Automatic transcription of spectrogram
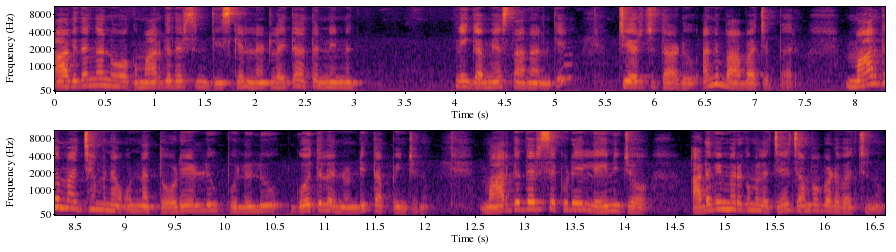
ఆ విధంగా నువ్వు ఒక మార్గదర్శిని తీసుకెళ్ళినట్లయితే అతను నిన్ను నీ గమ్యస్థానానికి చేర్చుతాడు అని బాబా చెప్పారు. మార్గమధ్యమున ఉన్న తోడేళ్ళు పులులు గోతుల నుండి తప్పించును. మార్గదర్శకుడే లేనిచో అడవి మృగములచే చంపబడవచ్చును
